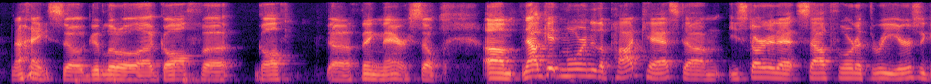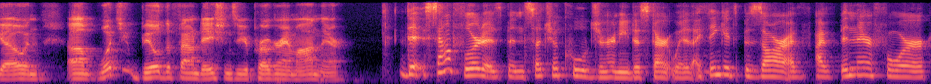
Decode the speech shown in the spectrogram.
nice. So good little uh, golf golf thing there. So. Um, now, getting more into the podcast, um, you started at South Florida three years ago, and um, what you build the foundations of your program on there? the South Florida has been such a cool journey to start with. I think it's bizarre. I've I've been there for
